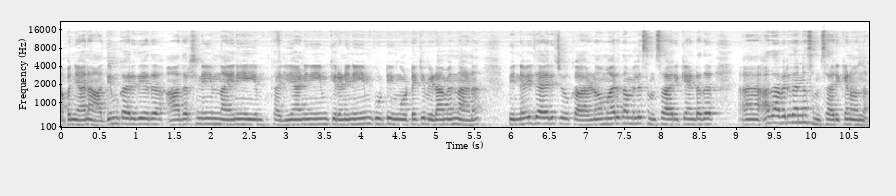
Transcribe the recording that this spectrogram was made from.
അപ്പം ഞാൻ ആദ്യം കരുതിയത് ആദർശിനെയും നയനെയും കല്യാണിനെയും കിരണിനെയും കൂട്ടി ഇങ്ങോട്ടേക്ക് വിടാമെന്നാണ്. പിന്നെ വിചാരിച്ചു കാരണവന്മാർ തമ്മിൽ സംസാരിക്കേണ്ടത് അത് അവർ തന്നെ സംസാരിക്കണമെന്ന്.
